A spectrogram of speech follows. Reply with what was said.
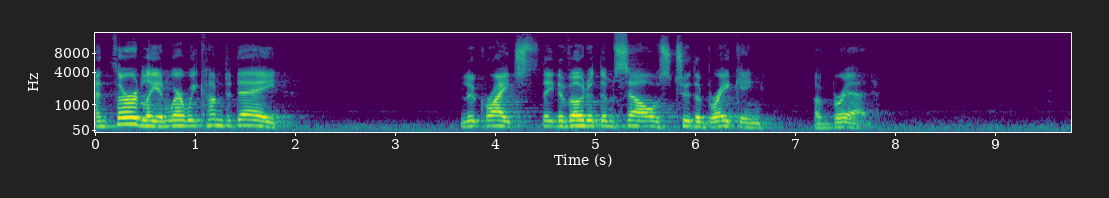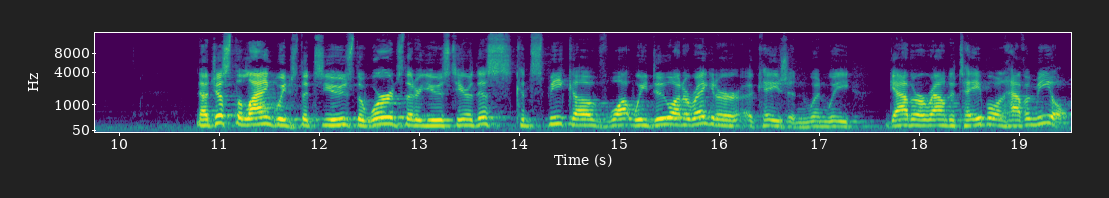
And thirdly, and where we come today, Luke writes, they devoted themselves to the breaking of bread. Now, just the language that's used, the words that are used here, this could speak of what we do on a regular occasion when we gather around a table and have a meal.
